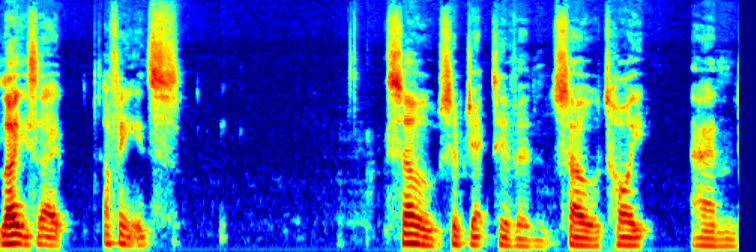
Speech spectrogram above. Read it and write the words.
like you say, I think it's so subjective and so tight, and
